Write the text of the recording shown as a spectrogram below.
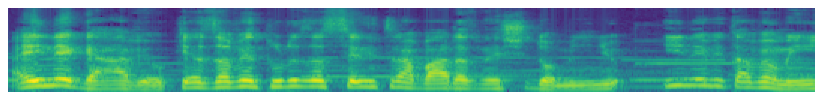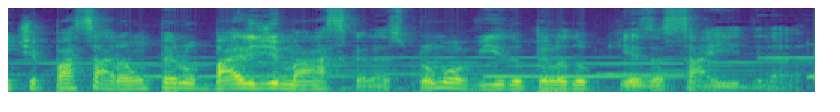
é inegável que as aventuras a serem travadas neste domínio inevitavelmente passarão pelo baile de máscaras promovido pela duquesa Saidra.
